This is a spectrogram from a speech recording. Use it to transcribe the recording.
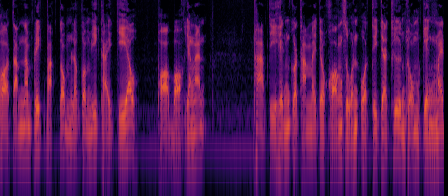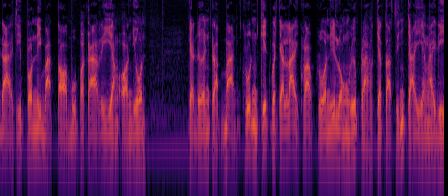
พ่อตำน้ำพริกผักต้ม แล้วก็มีไข่เจียว พ่อบอกอย่างนั้น ภาพที่เห็นก็ทำให้เจ้าของสวนอดที่จะชื่นชมเก่งไม่ได้ที่ปรนนิบัติต่อบุปการีอย่างอ่อนโยน แกเดินกลับบ้านครุ่นคิดว่าจะไล่ครอบครัวนี้ลงหรือเปล่าจะตัดสินใจยังไงดี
